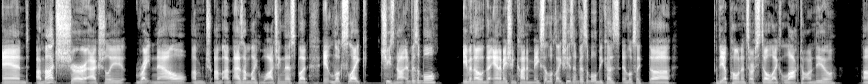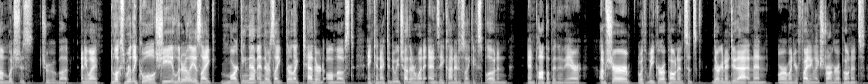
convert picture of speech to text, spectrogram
And I'm not sure actually right now. I'm, I'm, I'm as I'm like watching this, but it looks like she's not invisible, even though the animation kind of makes it look like she's invisible because it looks like the the opponents are still like locked onto you, um, which is true. But anyway, it looks really cool. She literally is like marking them, and there's like they're like tethered almost and connected to each other. And when it ends, they kind of just like explode and and pop up in the air. I'm sure with weaker opponents, it's they're gonna do that, and then or when you're fighting like stronger opponents,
